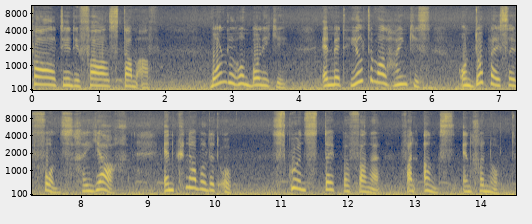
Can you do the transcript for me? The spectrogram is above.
val teen die vaal stam af, bondel hom bolletjie en met heeltemal handjies ontdop hy sy fonds, gejaag en knabbel dit op, skoon stuip bevange van angs en genot.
